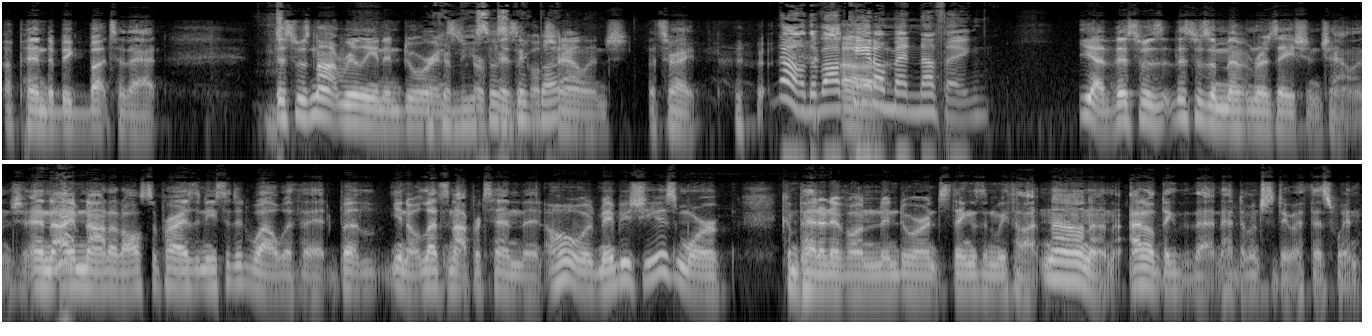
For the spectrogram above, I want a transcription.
append a big butt to that. This was not really an endurance Anissa's or physical challenge. That's right. No, the volcano Uh, meant nothing. Yeah, this was this was a memorization challenge, and I'm not at all surprised Aneesa did well with it. But you know, let's not pretend that oh maybe she is more competitive on endurance things than we thought. No, no, no. I don't think that that had much to do with this win.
